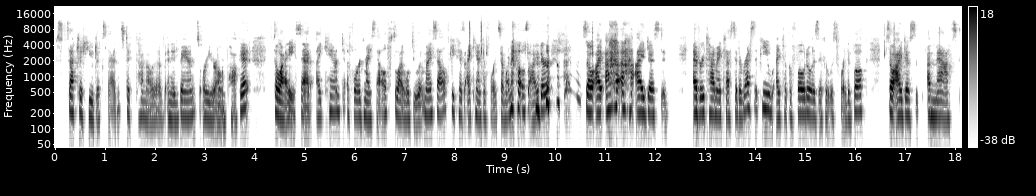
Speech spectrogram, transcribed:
such a huge expense to come out of an advance or your own pocket. So I said, I can't afford myself, so I will do it myself because I can't afford someone else either. so I, I, I just every time I tested a recipe, I took a photo as if it was for the book. So I just amassed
